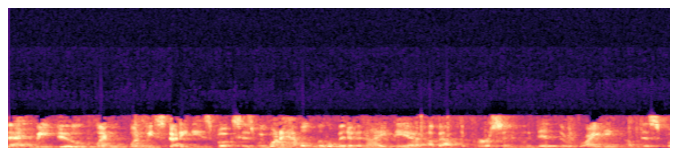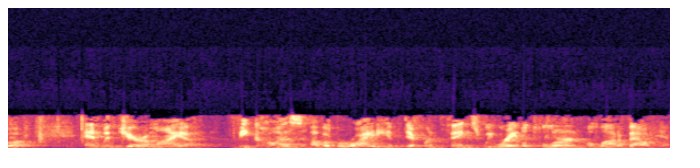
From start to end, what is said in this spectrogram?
that we do when, when we study these books is we want to have a little bit of an idea about the person who did the writing of this book. And with Jeremiah, because of a variety of different things, we were able to learn a lot about him.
